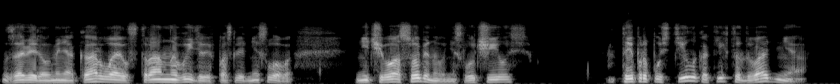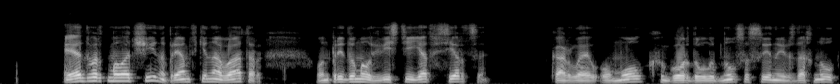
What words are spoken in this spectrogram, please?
— заверил меня Карлайл, странно выделив последнее слово. «Ничего особенного не случилось. Ты пропустила каких-то два дня. Эдвард молочина, прям-таки новатор. Он придумал ввести яд в сердце». Карлайл умолк, гордо улыбнулся сыну и вздохнул.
